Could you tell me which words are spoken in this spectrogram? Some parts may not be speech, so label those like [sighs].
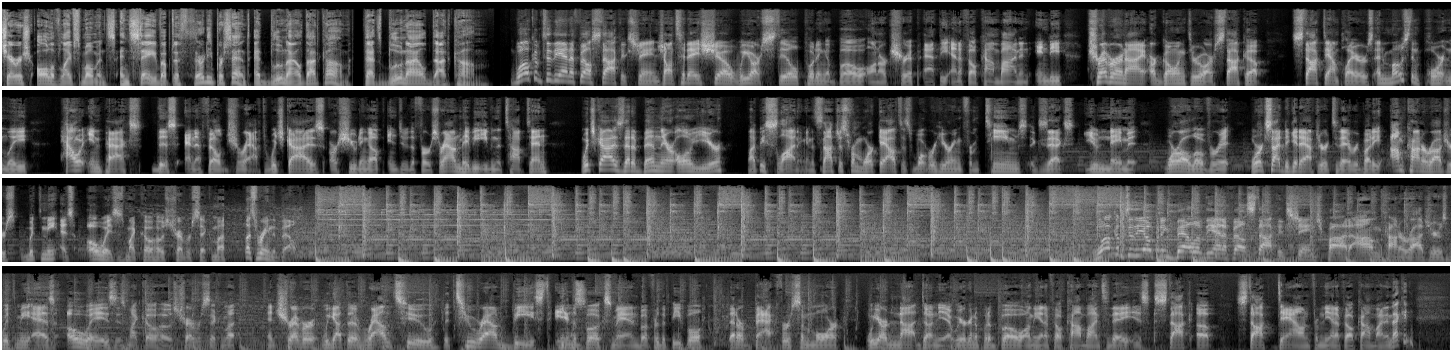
Cherish all of life's moments and save up to 30% at BlueNile.com. That's BlueNile.com. Welcome to the NFL Stock Exchange. On today's show, we are still putting a bow on our trip at the NFL Combine in Indy. Trevor and I are going through our stock up, stock down players, and most importantly, how it impacts this NFL draft. Which guys are shooting up into the first round, maybe even the top 10? Which guys that have been there all year might be sliding? And it's not just from workouts, it's what we're hearing from teams, execs, you name it. We're all over it. We're excited to get after it today, everybody. I'm Connor Rogers. With me, as always, is my co host, Trevor Sikkema. Let's ring the bell. Welcome to the opening bell of the NFL Stock Exchange Pod. I'm Connor Rogers. With me, as always, is my co host, Trevor Sikkema. And Trevor, we got the round two, the two round beast in yes. the books, man. But for the people that are back for some more, we are not done yet. We are going to put a bow on the NFL Combine. Today is stock up, stock down from the NFL Combine. And that can.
